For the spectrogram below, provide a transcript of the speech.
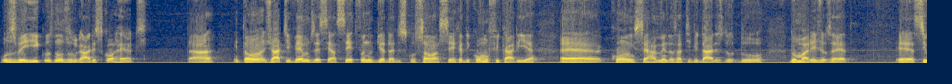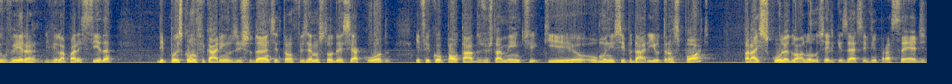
os veículos nos lugares corretos. Tá? Então já tivemos esse acerto, foi no dia da discussão acerca de como ficaria é, com o encerramento das atividades do, do, do Maria José é, Silveira, de Vila Aparecida. Depois como ficariam os estudantes, então fizemos todo esse acordo e ficou pautado justamente que o município daria o transporte para a escolha do aluno, se ele quisesse vir para a sede,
